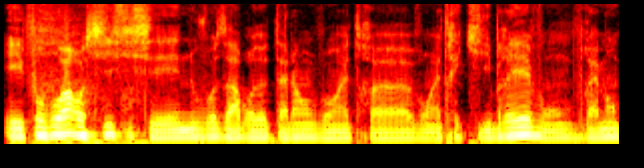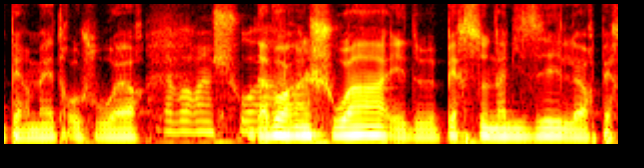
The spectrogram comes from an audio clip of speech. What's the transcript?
Et il faut voir aussi si ces nouveaux arbres de talent vont être, euh, vont être équilibrés, vont vraiment permettre aux joueurs d'avoir un choix d'avoir un choix et de personnaliser leur personnage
